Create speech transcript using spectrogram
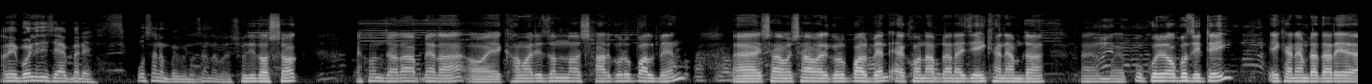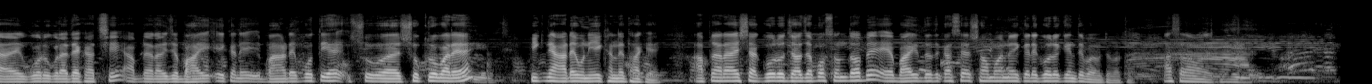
আমি বলে দিচ্ছি একবারে পঁচানব্বই বলে দিছি। পঁচানব্বই। শুধু দর্শক এখন যারা আপনারা খামারের জন্য সার গরু পালবেন সার গরু পালবেন, এখন আপনারা এই যে এইখানে আমরা পুকুরের অপোজিটেই এখানে আমরা দাঁড়িয়ে গরুগুলা দেখাচ্ছি। আপনারা ওই যে ভাই এখানে হাটে প্রতি শুক্রবারে পিকনিক হাটে উনি এখানে থাকে। আপনারা এসে গরু যা যা পছন্দ হবে, এ ভাইদের কাছে সমন্বয় করে গরু কিনতে পারবেন। আসসালামু আলাইকুম।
